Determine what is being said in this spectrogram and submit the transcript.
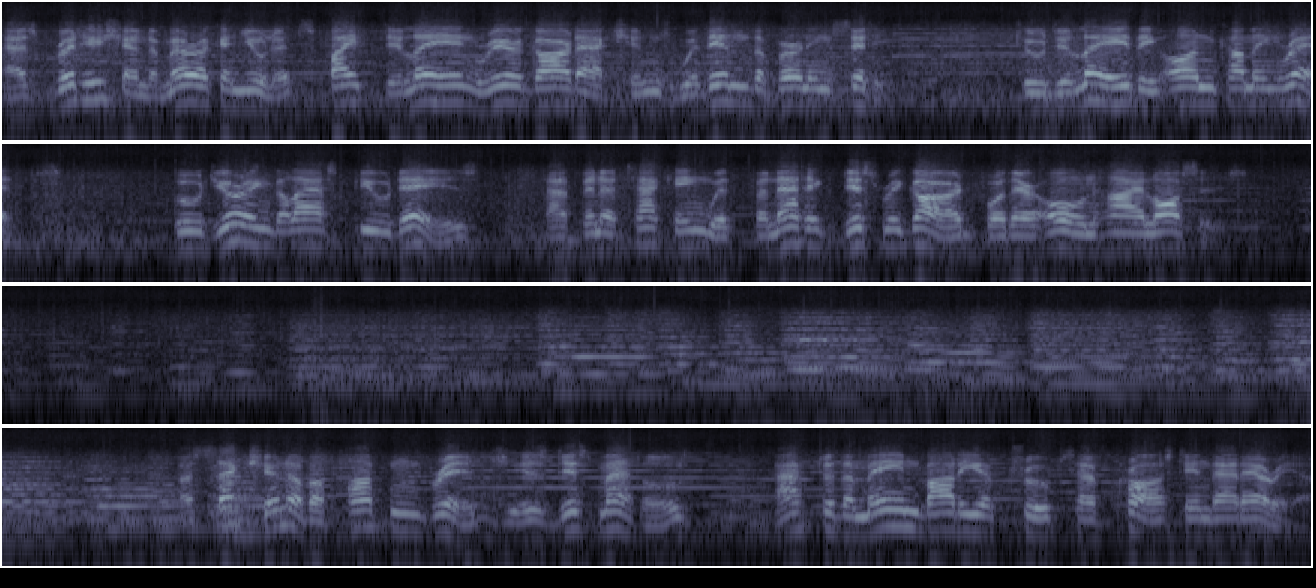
as British and American units fight delaying rearguard actions within the burning city to delay the oncoming Reds, who during the last few days have been attacking with fanatic disregard for their own high losses. A section of a ponton bridge is dismantled after the main body of troops have crossed in that area.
